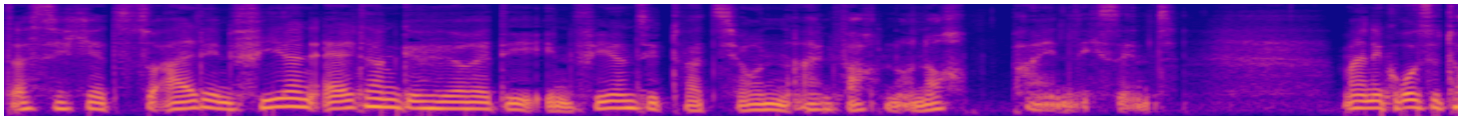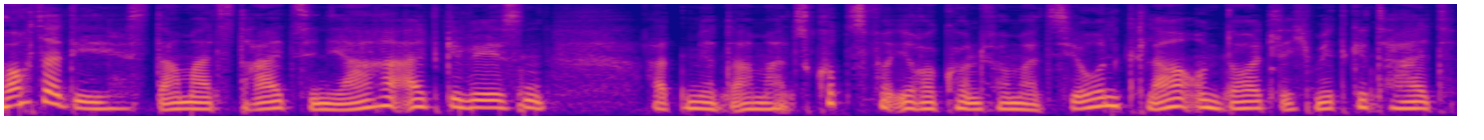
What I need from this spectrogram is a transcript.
dass ich jetzt zu all den vielen Eltern gehöre, die in vielen Situationen einfach nur noch peinlich sind. Meine große Tochter, die ist damals 13 Jahre alt gewesen, hat mir damals kurz vor ihrer Konfirmation klar und deutlich mitgeteilt,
